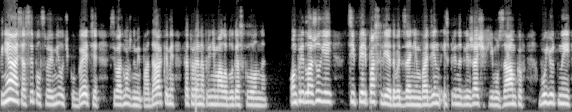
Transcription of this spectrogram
Князь осыпал свою милочку Бетти всевозможными подарками, которые она принимала благосклонно. Он предложил ей теперь последовать за ним в один из принадлежащих ему замков, в уютный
